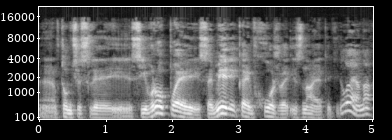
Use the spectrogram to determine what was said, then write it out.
э, в том числе и с Европой, и с Америкой, вхожа и знает эти дела. И она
